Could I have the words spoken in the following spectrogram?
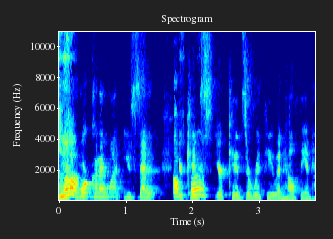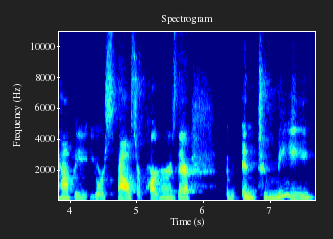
Yeah. what more could I want? You said it. Of your course. kids, your kids are with you and healthy and happy. Your spouse or partner is there, and to me,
